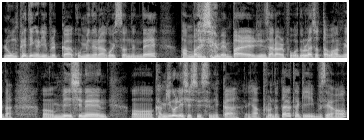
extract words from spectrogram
롱패딩을 입을까 고민을 하고 있었는데 반바지에 맨발인 사람을 보고 놀라셨다고 합니다. 어, 은빈 씨는 어, 감기 걸리실 수 있으니까 앞으로는 따뜻하게 입으세요.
